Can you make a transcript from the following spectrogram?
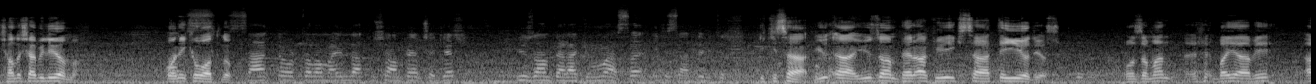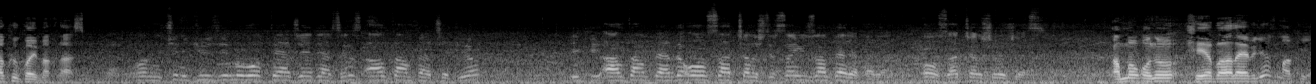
çalışabiliyor mu? 12 voltluk. Saatte ortalama 50-60 amper çeker. 100 amper aküm varsa 2 saatte bitirir. 2 saat. Yü- ha, 100 amper aküyü 2 saatte yiyor diyorsun. O zaman bayağı bir akü koymak lazım. Onun için 220 volt tercih ederseniz 6 amper çekiyor. İlk 6 amperde 10 saat çalıştırsan 100 amper yapar yani. 10 saat çalışır o cihaz. Ama onu şeye bağlayabiliyoruz mu aküye?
